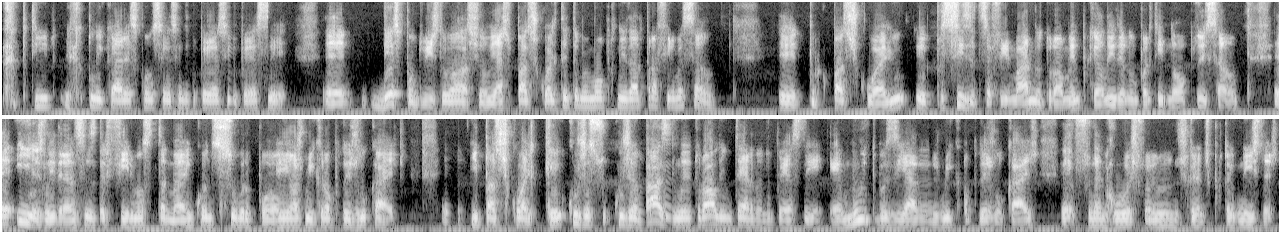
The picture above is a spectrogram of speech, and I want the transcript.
repetir e replicar esse consenso entre o PS e o PSD. É, desse ponto de vista, eu acho, aliás, que Passos Coelho tem também uma oportunidade para afirmação. Eh, porque Passos Coelho eh, precisa de se afirmar, naturalmente, porque é líder de um partido na oposição, eh, e as lideranças afirmam-se também quando se sobrepõem aos micropoderes locais. E Passos Coelho, que, cuja, cuja base eleitoral interna do PSD é muito baseada nos micropoderes locais, Fernando Ruas foi um dos grandes protagonistas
